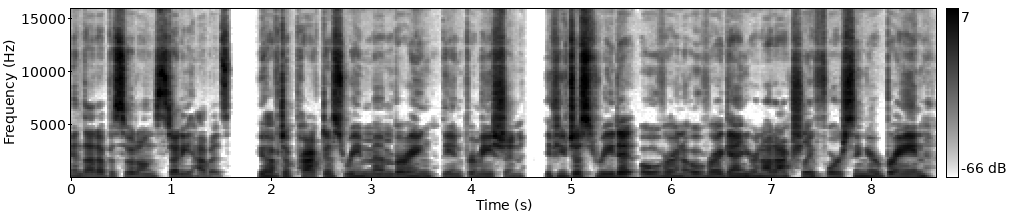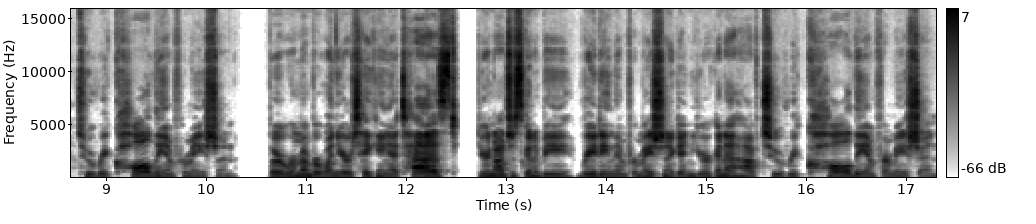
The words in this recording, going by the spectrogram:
in that episode on study habits. You have to practice remembering the information. If you just read it over and over again, you're not actually forcing your brain to recall the information. But remember, when you're taking a test, you're not just going to be reading the information again, you're going to have to recall the information.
